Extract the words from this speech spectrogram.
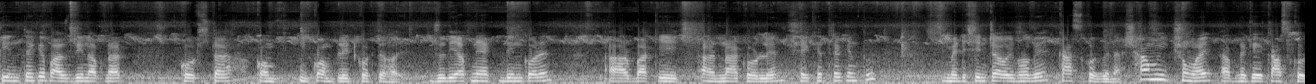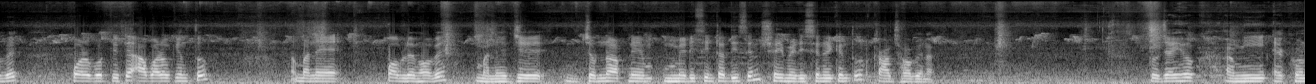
তিন থেকে পাঁচ দিন আপনার কোর্সটা কমপ্লিট করতে হয়। যদি আপনি একদিন করেন আর বাকি আর না করলেন সেই ক্ষেত্রে কিন্তু মেডিসিনটা ওইভাবে কাজ করবে না। সাময়িক সময় আপনাকে কাজ করবে, পরবর্তীতে আবারও কিন্তু মানে প্রবলেম হবে। মানে যে জন্য আপনি মেডিসিনটা দিয়েছেন, সেই মেডিসিনের কিন্তু কাজ হবে না। তো যাই হোক, আমি এখন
